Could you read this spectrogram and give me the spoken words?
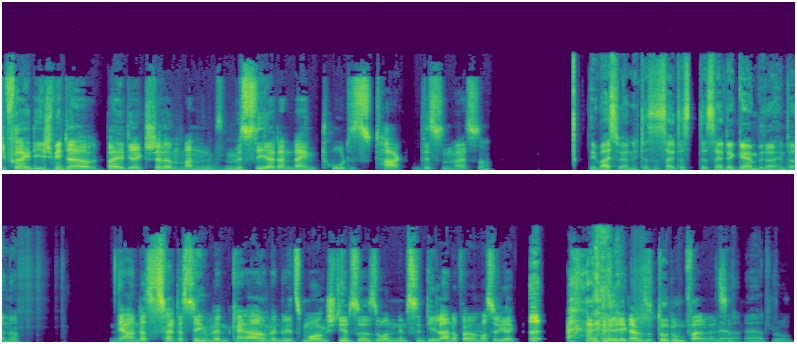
die Frage, die ich mir dabei direkt stelle, man müsste ja dann deinen Todestag wissen, weißt du? Den weißt du ja nicht. Das ist halt das, das ist halt der Gamble dahinter, ne? Ja, und das ist halt das Ding, wenn, keine Ahnung, wenn du jetzt morgen stirbst oder so und nimmst den Deal an, auf einmal machst du direkt, äh, direkt einfach so tot umfallen, weißt du? Ja, ja, true.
